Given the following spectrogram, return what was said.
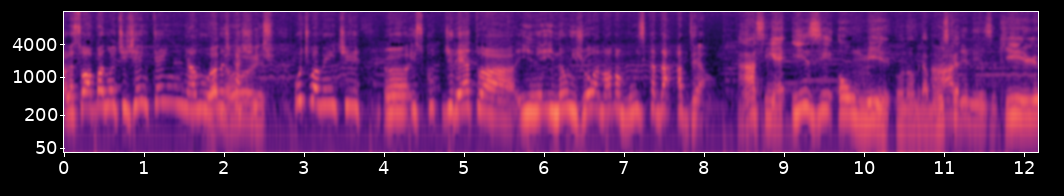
Olha só, boa noite, gente, tem a Luana Boa de Caxias. Ultimamente, ah, escuto direto a, e, e não enjoo a nova música da Adele. Ah, sim, é Easy on Me o nome da música. Ah, beleza. Que,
